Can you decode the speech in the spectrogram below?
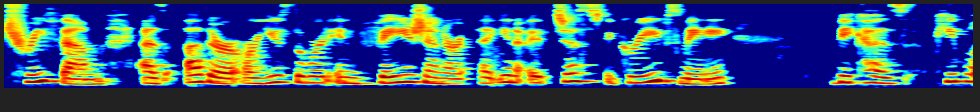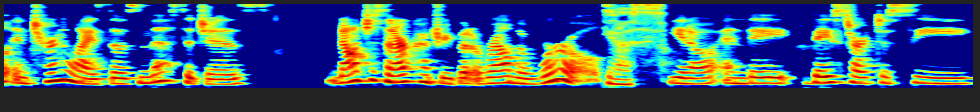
treat them as other or use the word invasion or uh, you know, it just it grieves me because people internalize those messages not just in our country but around the world. Yes. You know, and they they start to see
